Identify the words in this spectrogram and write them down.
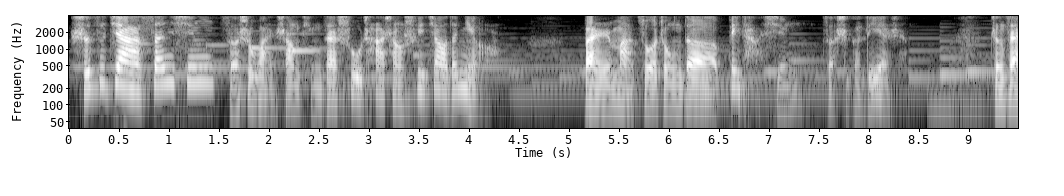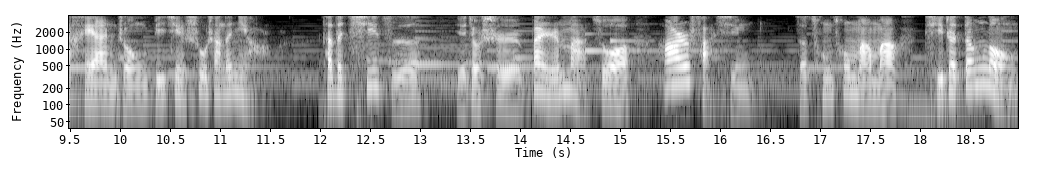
十字架三星则是晚上停在树杈上睡觉的鸟，半人马座中的贝塔星则是个猎人，正在黑暗中逼近树上的鸟。他的妻子，也就是半人马座阿尔法星。则匆匆忙忙提着灯笼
